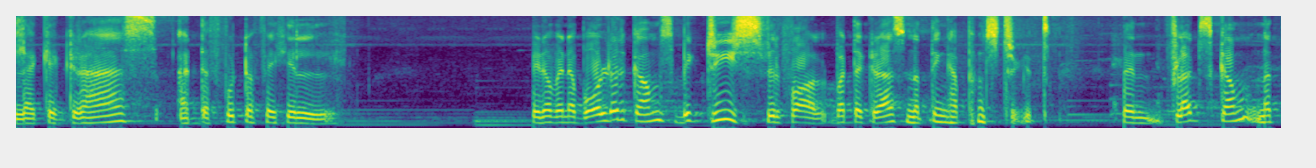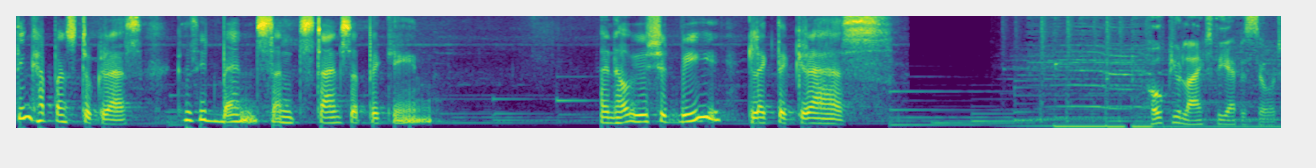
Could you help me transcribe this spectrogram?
like a grass at the foot of a hill. You know, when a boulder comes, big trees will fall, but the grass, nothing happens to it. When floods come, nothing happens to grass because it bends and stands up again. And how you should be like the grass. Hope you liked the episode.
